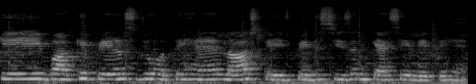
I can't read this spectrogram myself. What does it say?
कि वाकई पेरेंट्स जो होते हैं लास्ट स्टेज पे डिसीज़न कैसे लेते हैं?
